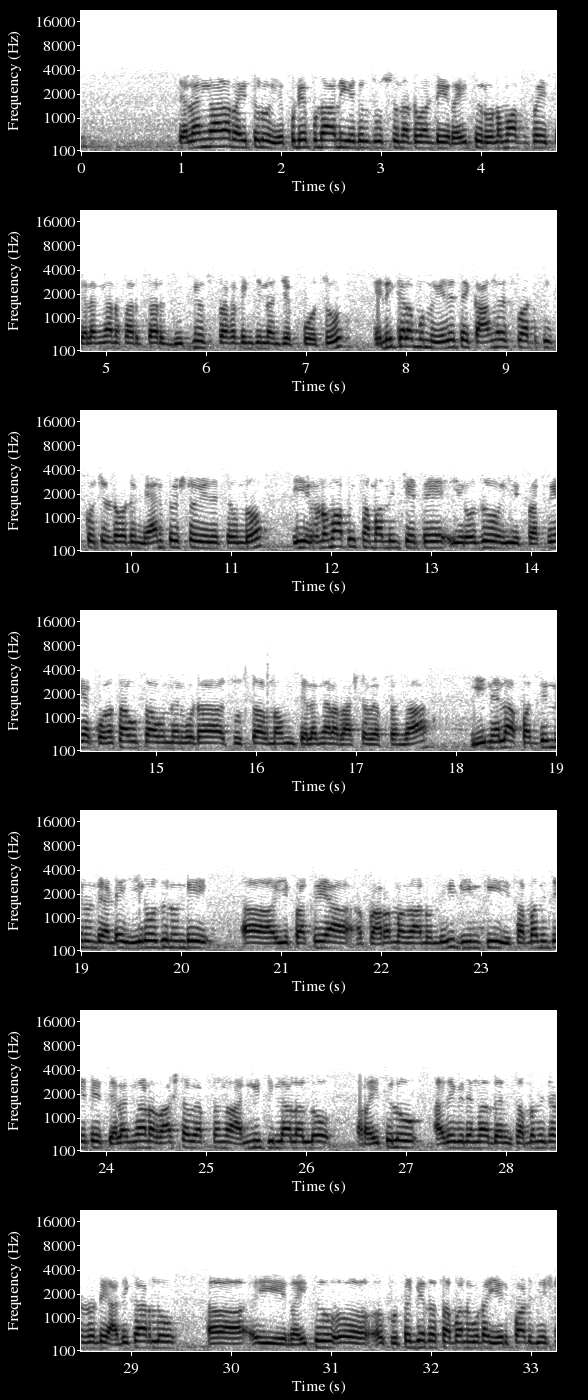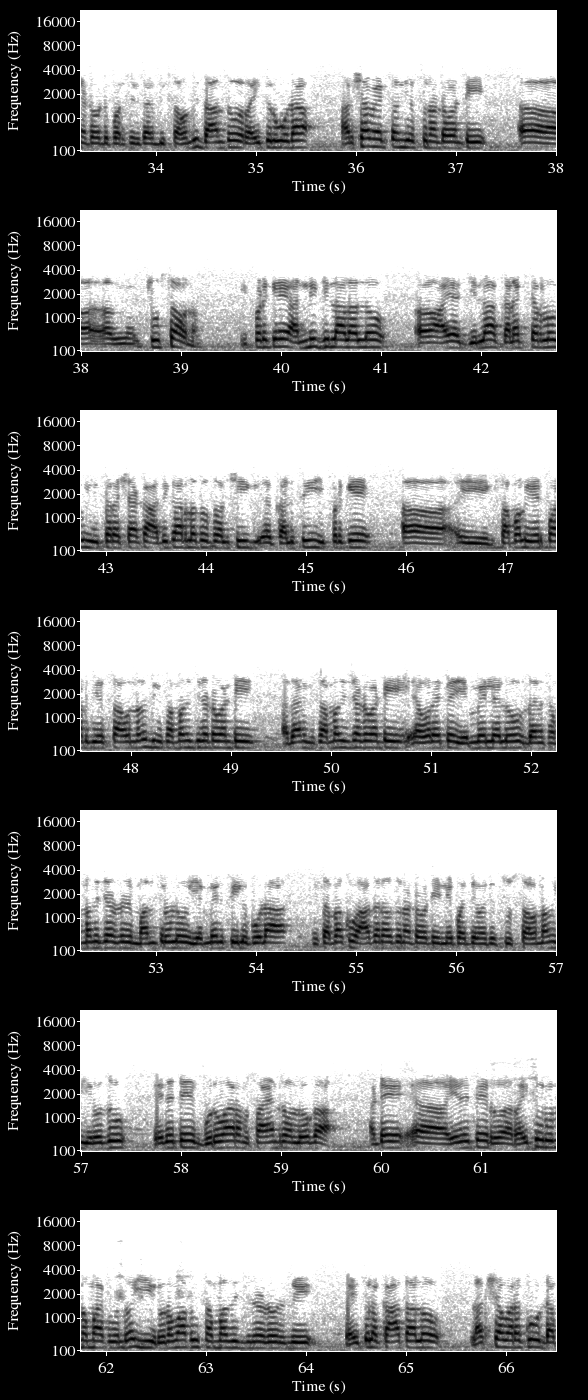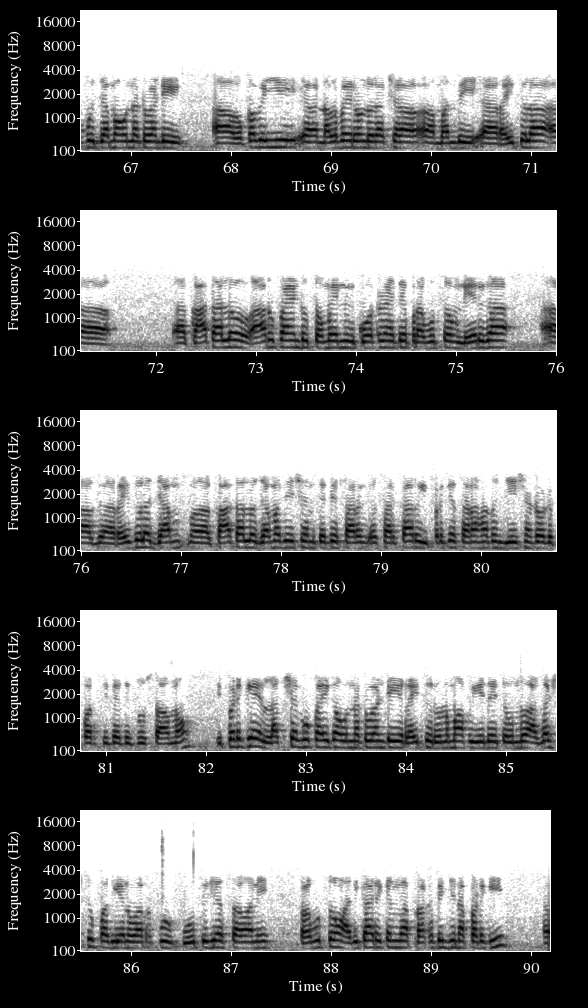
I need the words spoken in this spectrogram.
తెలంగాణ రైతులు ఎప్పుడెప్పుడా అని ఎదురు చూస్తున్నటువంటి రైతు రుణమాఫీపై తెలంగాణ సర్కార్ గుడ్ న్యూస్ ప్రకటించిందని చెప్పుకోవచ్చు. ఎన్నికల ముందు ఏదైతే కాంగ్రెస్ పార్టీ తీసుకొచ్చినటువంటి మేనిఫెస్టో ఏదైతే ఉందో ఈ రుణమాఫీకి సంబంధించి అయితే ఈ రోజు ఈ ప్రక్రియ కొనసాగుతా ఉందని కూడా చూస్తా ఉన్నాం తెలంగాణ రాష్ట్ర వ్యాప్తంగా. ఈ నెల పద్దెనిమిది నుండి అంటే ఈ రోజు నుండి ఈ ప్రక్రియ ప్రారంభం కానుంది. దీనికి సంబంధించి అయితే తెలంగాణ రాష్ట్ర వ్యాప్తంగా అన్ని జిల్లాలలో రైతులు అదేవిధంగా దానికి సంబంధించినటువంటి అధికారులు ఈ రైతు కృతజ్ఞత సభను కూడా ఏర్పాటు చేసినటువంటి పరిస్థితి కనిపిస్తా ఉంది. దాంతో రైతులు కూడా హర్షం వ్యక్తం చేస్తున్నటువంటి చూస్తా ఉన్నాం. ఇప్పటికే అన్ని జిల్లాలలో ఆయా జిల్లా కలెక్టర్లు ఇతర శాఖ అధికారులతో కలిసి కలిసి ఇప్పటికే ఈ సభలు ఏర్పాటు చేస్తా ఉన్నారు దీనికి సంబంధించినటువంటి దానికి సంబంధించినటువంటి ఎవరైతే ఎమ్మెల్యేలు దానికి సంబంధించినటువంటి మంత్రులు ఎమ్మెల్సీలు కూడా ఈ సభకు హాజరవుతున్నటువంటి నేపథ్యం అయితే చూస్తా ఉన్నాం. ఈ రోజు ఏదైతే గురువారం సాయంత్రం లోగా అంటే ఏదైతే రు- రైతు రుణమాఫీ ఉందో ఈ రుణమాఫీకి సంబంధించినటువంటి రైతుల ఖాతాలో లక్ష వరకు డబ్బు జమ ఉన్నటువంటి ఒక వెయ్యి నలభై రెండు లక్షల మంది రైతుల ఖాతాలో ఖాతాల్లో ఆరు పాయింట్ తొంభై ఎనిమిది కోట్లనైతే ప్రభుత్వం నేరుగా రైతుల జమ ఖాతాల్లో జమ చేసేందుకైతే సర్- సర్కారు ఇప్పటికే సన్నాహతం చేసినటువంటి పరిస్థితి అయితే చూస్తా ఉన్నాం. ఇప్పటికే లక్షకు పైగా ఉన్నటువంటి రైతు రుణమాఫీ ఏదైతే ఉందో ఆగస్టు పదిహేను వరకు పూర్తి చేస్తామని ప్రభుత్వం అధికారికంగా ప్రకటించినప్పటికీ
